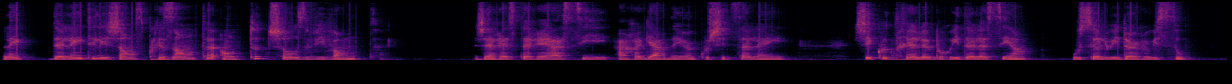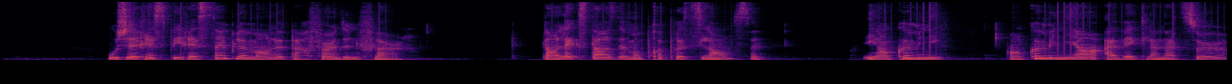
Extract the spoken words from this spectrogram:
de l'intelligence présente en toute chose vivante. Je resterai assis à regarder un coucher de soleil, j'écouterai le bruit de l'océan ou celui d'un ruisseau, ou je respirai simplement le parfum d'une fleur. Dans l'extase de mon propre silence et en en communiant avec la nature,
